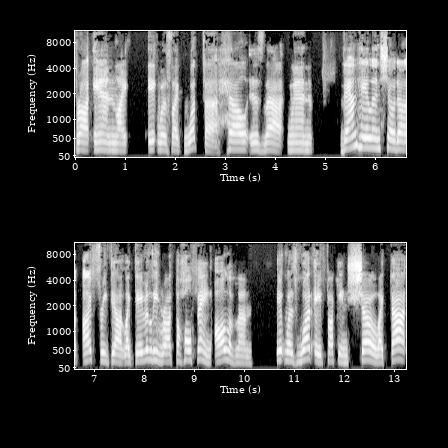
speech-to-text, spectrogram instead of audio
brought in like, it was like, what the hell is that? When Van Halen showed up, I freaked out. Like David Lee Roth, the whole thing, all of them. It was what a fucking show. Like that.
